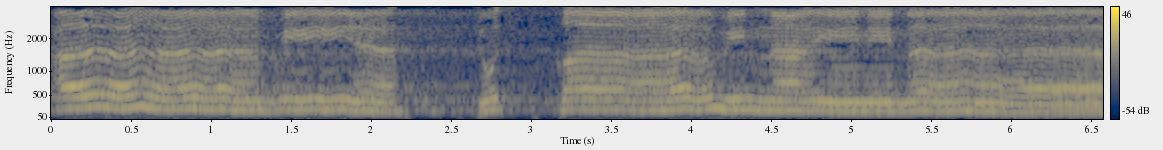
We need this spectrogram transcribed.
حامية تسقى من عين نانيه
